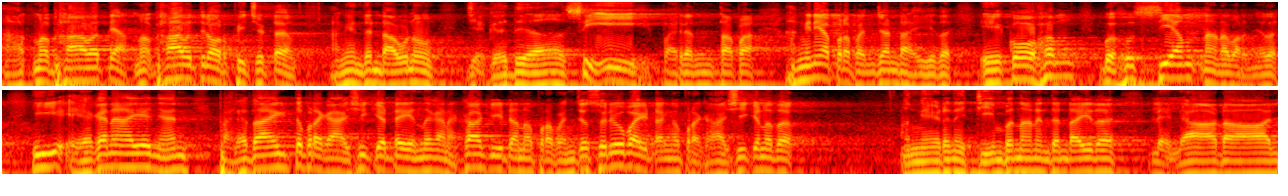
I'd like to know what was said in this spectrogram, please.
ആത്മഭാവത്തെ ആത്മഭാവത്തിൽ ഉറപ്പിച്ചിട്ട് അങ്ങ് എന്തുണ്ടാവണോ? ജഗദാസി പരന്തപ. അങ്ങനെയാ പ്രപഞ്ചം ഉണ്ടായത്. ഏകോഹം ബഹുസ്യം എന്നാണ് പറഞ്ഞത്. ഈ ഏകനായ ഞാൻ പലതായിട്ട് പ്രകാശിക്കട്ടെ എന്ന് കണക്കാക്കിയിട്ടാണ് പ്രപഞ്ചസ്വരൂപമായിട്ട് അങ്ങ് പ്രകാശിക്കുന്നത് അങ്ങയുടെ നെറ്റിയുമ്പെന്നാണ് എന്തുണ്ടായത്? ലലാടാൽ.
